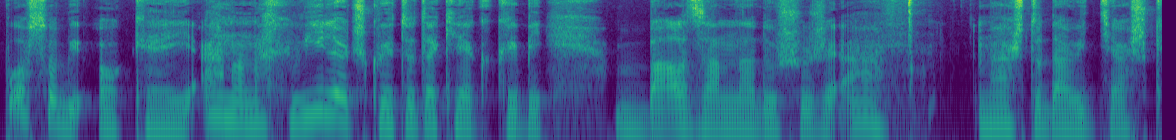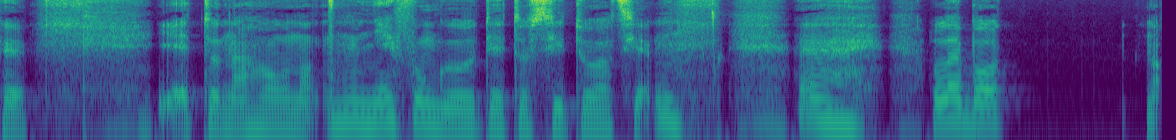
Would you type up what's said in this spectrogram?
pôsobí OK. Áno, na chvíľočku je to taký ako keby balzam na dušu, že á, máš to daviť ťažké, je to na hovno, nefungujú tieto situácie, eh, lebo no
